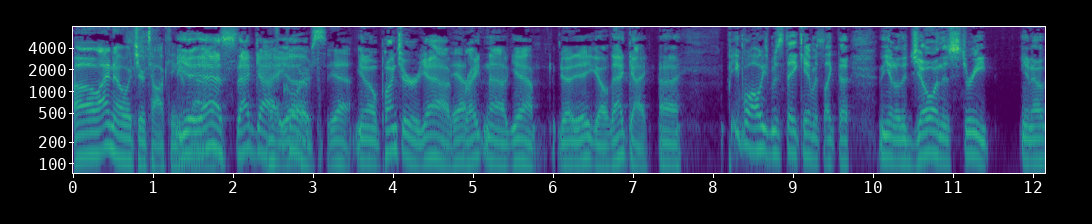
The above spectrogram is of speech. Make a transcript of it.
Oh, I know what you're talking about. yes, that guy, Of yeah. course, yeah. you know, puncher, yeah, Yeah. right now, yeah, yeah, there you go, that guy. Uh, people always mistake him. It's like the, you know, the Joe on the street. You know,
